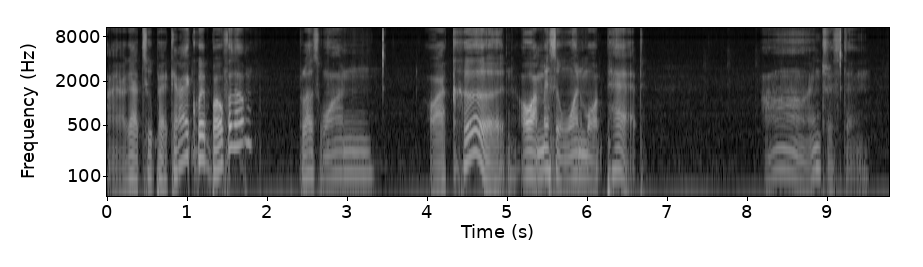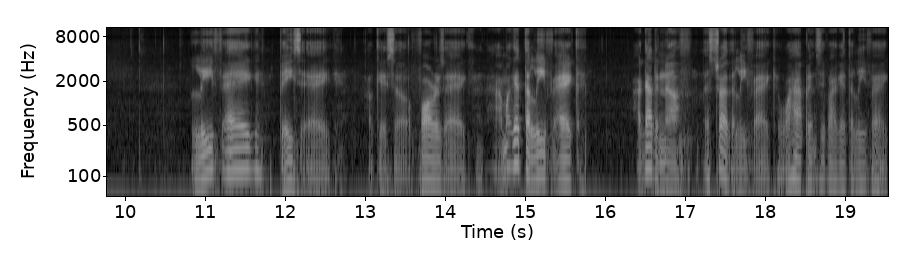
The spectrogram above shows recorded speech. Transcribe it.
I, got two pet. Can I equip both of them? Plus one. Oh, I could. Oh, I'm missing one more pet. Oh, interesting. Leaf egg, base egg. Okay, so forest egg. I'm gonna get the leaf egg. I got enough. Let's try the leaf egg. What happens if I get the leaf egg?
